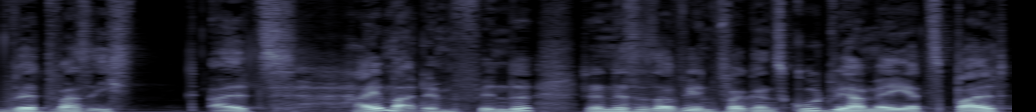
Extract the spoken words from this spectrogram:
wird, was ich als Heimat empfinde, dann ist es auf jeden Fall ganz gut. Wir haben ja jetzt bald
